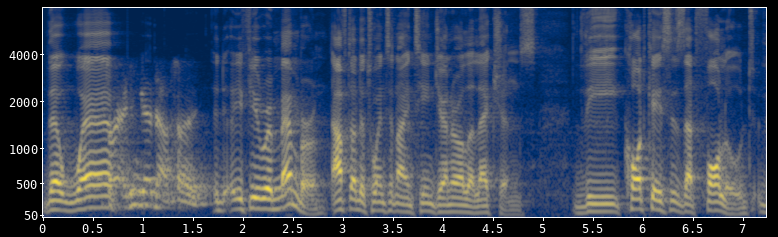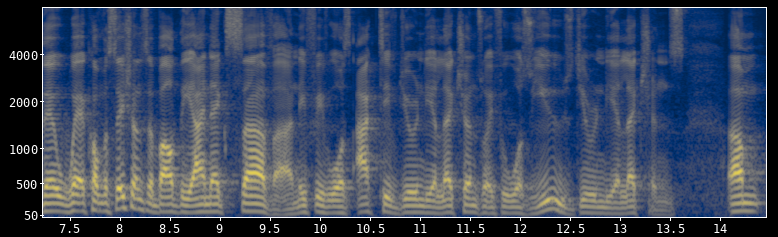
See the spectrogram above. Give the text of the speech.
there were. Sorry, I didn't get that. Sorry. If you remember, after the 2019 general elections, the court cases that followed, there were conversations about the INEC's server and if it was active during the elections or if it was used during the elections. Um,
